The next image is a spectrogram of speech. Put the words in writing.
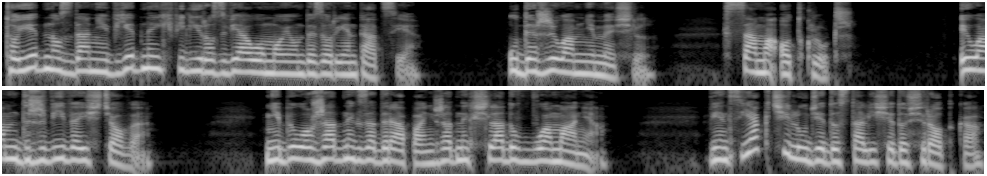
To jedno zdanie w jednej chwili rozwiało moją dezorientację. Uderzyła mnie myśl. Sama odklucz. Yłam drzwi wejściowe. Nie było żadnych zadrapań, żadnych śladów włamania. Więc jak ci ludzie dostali się do środka?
